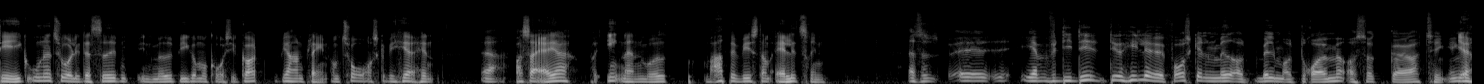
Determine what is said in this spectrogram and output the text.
det er ikke unaturligt at sidde i et, et møde i Bigum og sige, godt, vi har en plan, om to år skal vi herhen, Ja. og så er jeg på en eller anden måde meget bevidst om alle trin. Altså, øh, ja, fordi det, det er jo hele forskellen med at, mellem at drømme og så gøre ting, ikke? Ja.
